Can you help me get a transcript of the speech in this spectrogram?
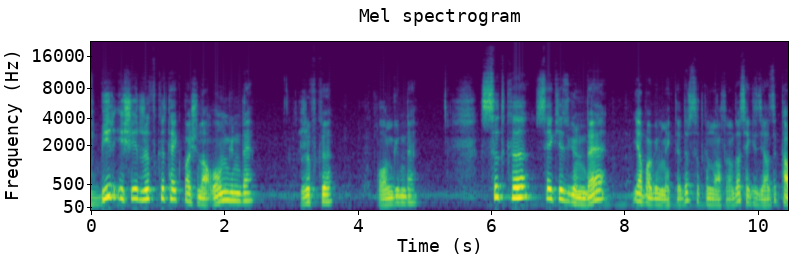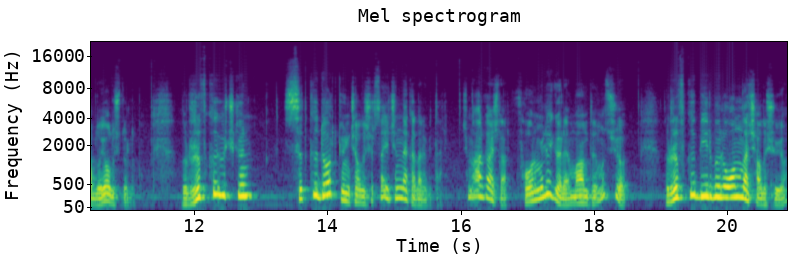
Bir işi Rıfkı tek başına 10 günde, Rıfkı 10 günde, Sıtkı 8 günde yapabilmektedir. Sıtkı'nın altına da 8 yazdık. Tabloyu oluşturduk. Rıfkı 3 gün, Sıtkı 4 gün çalışırsa için ne kadar biter? Şimdi arkadaşlar formüle göre mantığımız şu. Rıfkı 1 bölü 10 ile çalışıyor.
